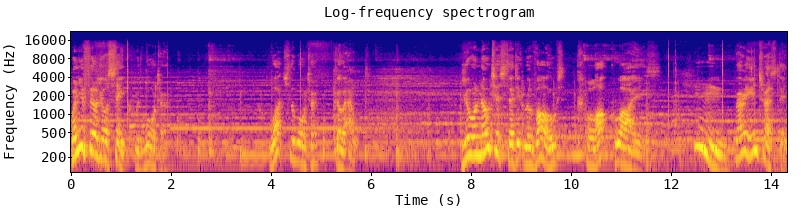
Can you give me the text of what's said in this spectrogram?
When you fill your sink with water, watch the water go out. You will notice that it revolves clockwise. Hmm, very interesting.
